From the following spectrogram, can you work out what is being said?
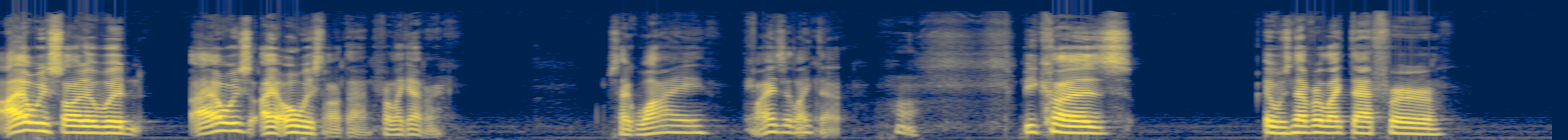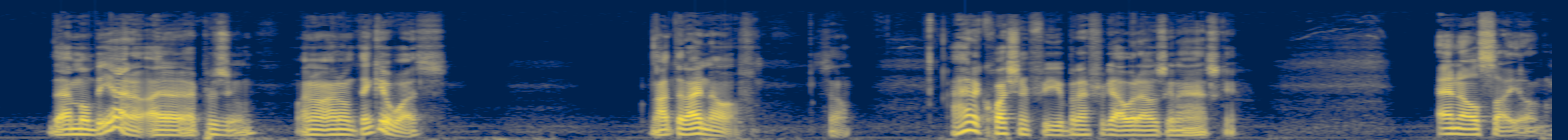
i always thought it would i always i always thought that for like ever it's like why why is it like that because it was never like that for the mlb i, I, I presume i don't i don't think it was Not that I know of. So, I had a question for you, but I forgot what I was going to ask you. NL Cy Young.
